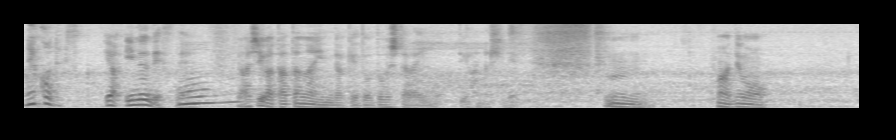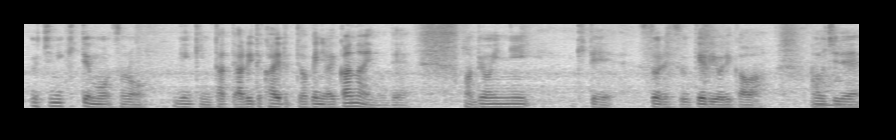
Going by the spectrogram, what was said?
猫ですか？いや犬ですね。うん足が立たないんだけどどうしたらいいのっていう話で。うん。まあでもうちに来てもその元気に立って歩いて帰るってわけにはいかないので、まあ、病院に来てストレス受けるよりかはお家で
